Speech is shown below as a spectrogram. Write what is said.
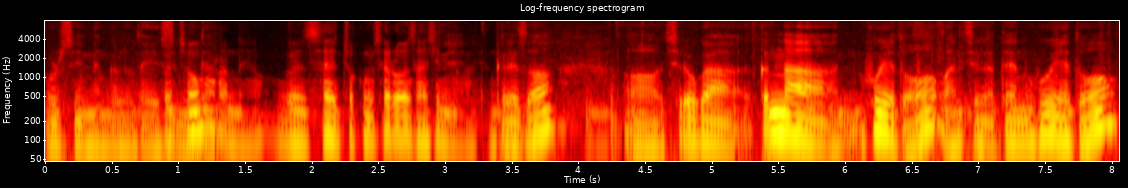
올 수 있는 걸로 되어 그건 처음 있습니다. 알았네요. 그건 새- 조금 새로운 사실인 것 같은데. 그래서 어, 치료가 끝난 후에도 완치가 된 후에도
